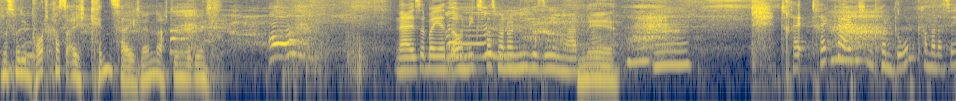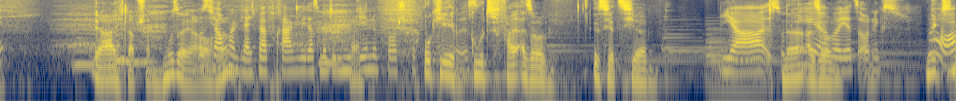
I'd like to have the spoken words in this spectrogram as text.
Müssen wir den Podcast eigentlich kennzeichnen, nachdem wir den. Na, ist aber jetzt auch nichts, was man noch nie gesehen hat. Nee. Trä trägt er eigentlich ein Kondom? Kann man das sehen? Ja, ich glaube schon. Muss er ja Muss auch. ich auch ne? mal gleich mal fragen, wie das mit den Hygienevorschriften Okay, so ist. gut. Fall- Also ist jetzt hier Ja, ist okay, Ne, also aber jetzt auch nichts. nichts ja,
